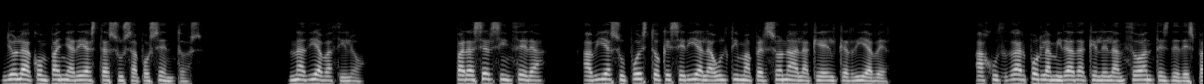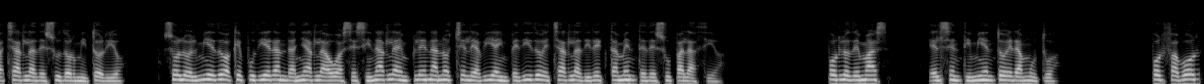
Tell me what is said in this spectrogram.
Yo la acompañaré hasta sus aposentos. Nadie vaciló. Para ser sincera, había supuesto que sería la última persona a la que él querría ver. A juzgar por la mirada que le lanzó antes de despacharla de su dormitorio, solo el miedo a que pudieran dañarla o asesinarla en plena noche le había impedido echarla directamente de su palacio. Por lo demás, el sentimiento era mutuo. Por favor,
